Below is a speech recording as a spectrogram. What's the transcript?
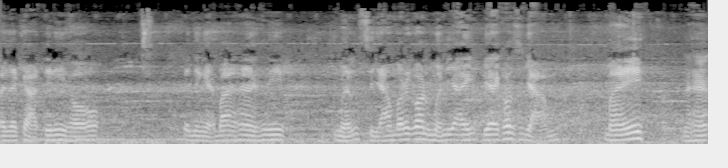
บรรยากาศที่นี่เขาเป็นยังไงบ้างห้างที่นี่เหมือนสยามวารากอนเหมือนไอดีไอคอนสยามไหมนะฮะ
